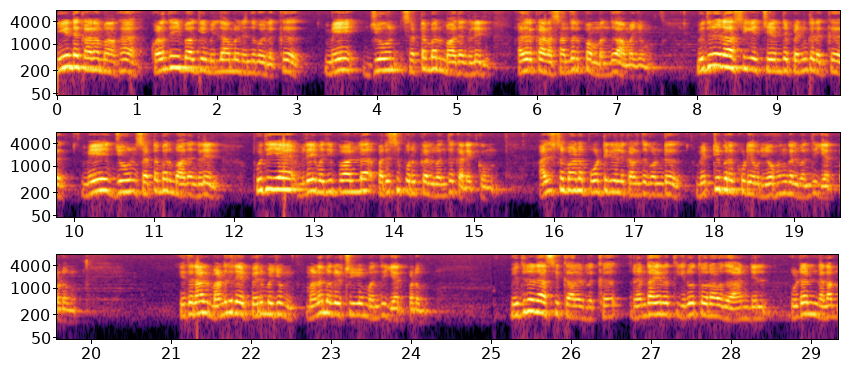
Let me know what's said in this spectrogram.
நீண்ட காலமாக குழந்தை பாக்கியம் இல்லாமல் இருந்தவர்களுக்கு மே ஜூன் செப்டம்பர் மாதங்களில் அதற்கான சந்தர்ப்பம் வந்து அமையும். மிதுன ராசியைச் சேர்ந்த பெண்களுக்கு மே ஜூன் செப்டம்பர் மாதங்களில் புதிய விலை மதிப்புள்ள பரிசு பொருட்கள் வந்து கிடைக்கும். அதிர்ஷ்டமான போட்டிகளில் கலந்து கொண்டு வெற்றி பெறக்கூடிய ஒரு யோகங்கள் வந்து ஏற்படும். இதனால் மனதிலே பெருமையும் மனமகிழ்ச்சியும் வந்து ஏற்படும். மிதுன ராசிக்காரர்களுக்கு ரெண்டாயிரத்தி இருபத்தோராவது ஆண்டில் உடல் நலம்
